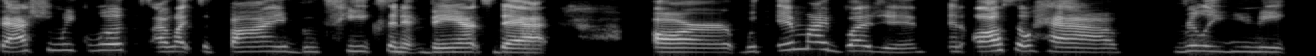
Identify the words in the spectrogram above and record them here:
fashion week looks. I like to find boutiques in advance that are within my budget and also have really unique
